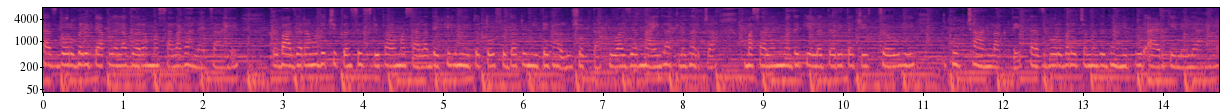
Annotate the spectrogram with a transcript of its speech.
त्याचबरोबर इथे आपल्याला गरम मसाला घालायचा आहे. तर बाजारामध्ये चिकन सिक्स्टी फाय मसाला देखील मिळतो. तो सुद्धा तुम्ही इथे घालू शकता. किंवा जर नाही घातलं घरच्या मसाल्यांमध्ये केलं तरी त्याची चव ही खूप छान लागते. त्याचबरोबर याच्यामध्ये धनेपूड ॲड केलेले आहे.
